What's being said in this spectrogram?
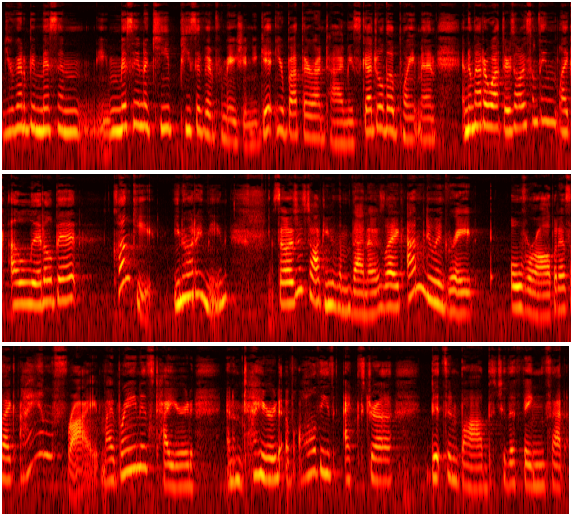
you're going to be missing missing a key piece of information. You get your butt there on time, you schedule the appointment, and no matter what, there's always something like a little bit clunky. You know what I mean? So I was just talking to them then. I was like, I'm doing great overall, but I was like, I am fried. My brain is tired, and I'm tired of all these extra bits and bobs to the things that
